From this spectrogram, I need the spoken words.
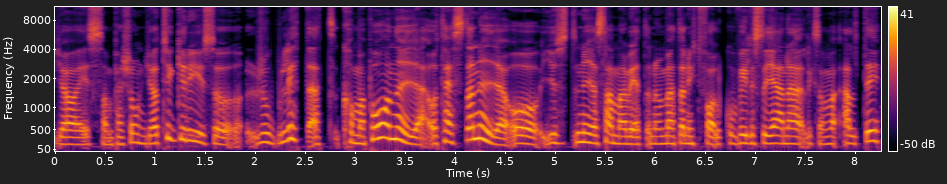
jag är som person. Jag tycker det är ju så roligt att komma på nya och testa nya och just nya samarbeten och möta nytt folk och vill så gärna liksom alltid,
